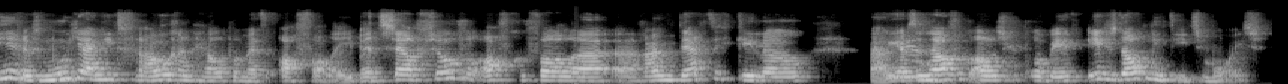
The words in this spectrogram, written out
Iris, moet jij niet vrouwen gaan helpen met afvallen? Je bent zelf zoveel afgevallen, uh, ruim 30 kilo. Uh, je hebt er zelf ook alles geprobeerd. Is dat niet iets moois?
